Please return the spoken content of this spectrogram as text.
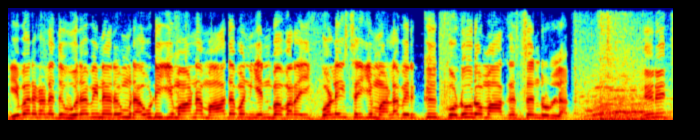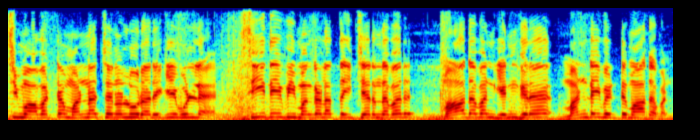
இவர்களது உறவினரும் ரவுடியுமான மாதவன் என்பவரை கொலை செய்யும் அளவிற்கு கொடூரமாக சென்றுள்ளது திருச்சி மாவட்டம் மண்ணச்சநல்லூர் அருகே உள்ள சீதேவி மங்கலத்தைச் சேர்ந்தவர் மாதவன் என்கிற மண்டைவெட்டு மாதவன்.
